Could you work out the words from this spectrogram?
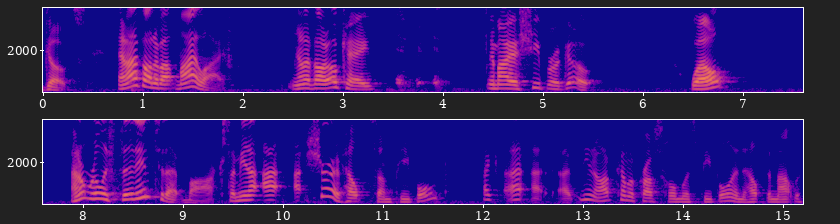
goats. And I thought about my life, and I thought, okay, am I a sheep or a goat? Well, I don't really fit into that box. I mean, I, I, sure, I've helped some people. I, I, I, you know, I've come across homeless people and helped them out with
